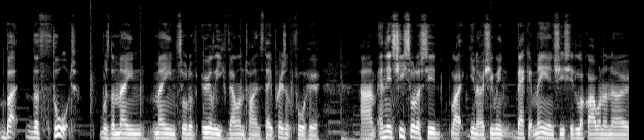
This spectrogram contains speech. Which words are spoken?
but the thought was the main main sort of early Valentine's Day present for her. Um, and then she sort of said, like, you know, she went back at me and she said, look, I want to know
